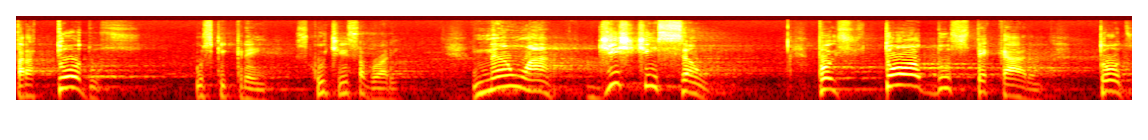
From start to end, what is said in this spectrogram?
para todos os que creem. Escute isso agora. Hein? Não há distinção, pois todos pecaram. Todos,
